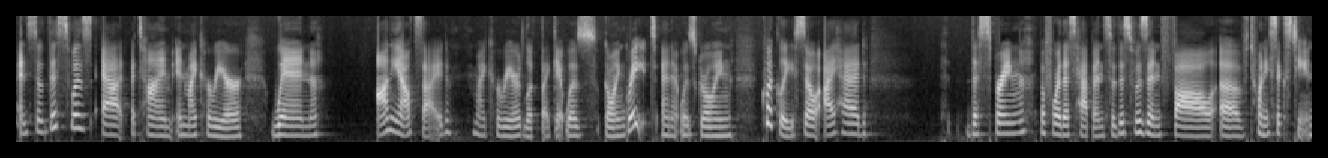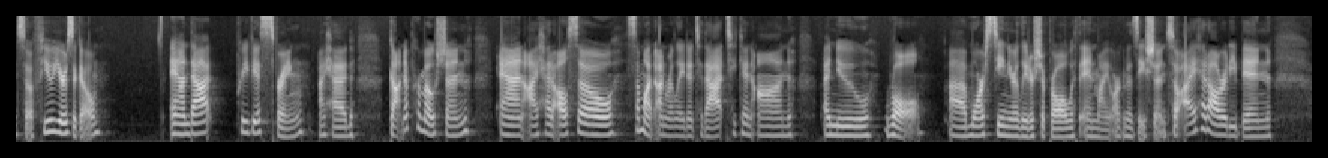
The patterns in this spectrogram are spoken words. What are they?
And so this was at a time in my career when, on the outside, my career looked like it was going great and it was growing quickly. So I had the spring before this happened. So this was in fall of 2016, so a few years ago. And that previous spring, I had gotten a promotion and I had also, somewhat unrelated to that, taken on a new role, a more senior leadership role within my organization. So I had already been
